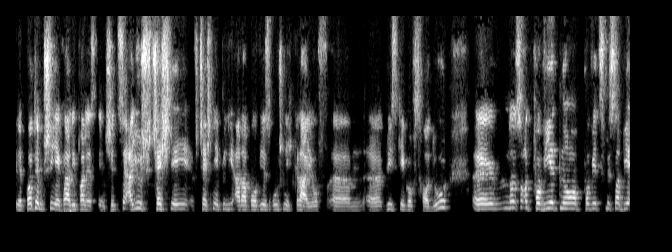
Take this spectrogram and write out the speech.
e, potem przyjechali Palestyńczycy, a już wcześniej, wcześniej byli Arabowie z różnych krajów e, e Bliskiego Wschodu, e, no z odpowiednio, powiedzmy sobie,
